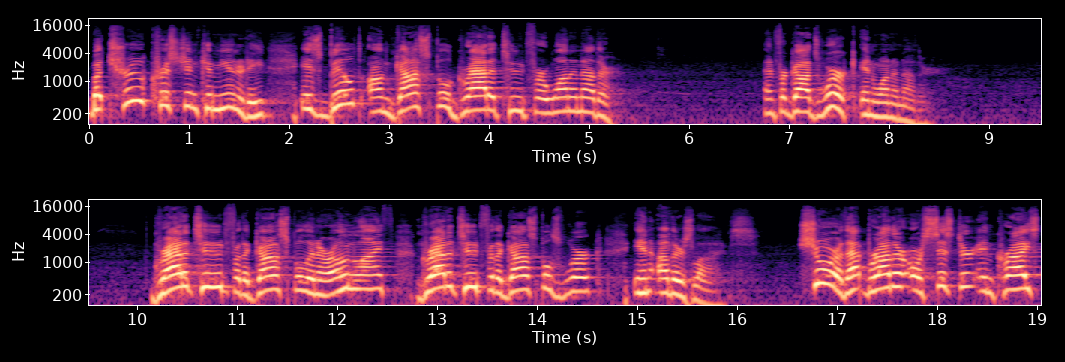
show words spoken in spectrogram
But true Christian community is built on gospel gratitude for one another and for God's work in one another. Gratitude for the gospel in our own life, gratitude for the gospel's work in others' lives. Sure, that brother or sister in Christ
